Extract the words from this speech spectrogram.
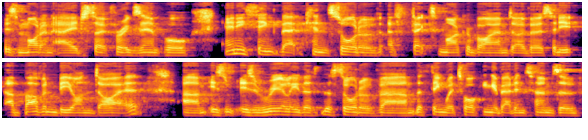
this modern age. So, for example, anything that can sort of affect microbiome diversity above and beyond diet um, is is really the the sort of um, the thing we're talking about in terms of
